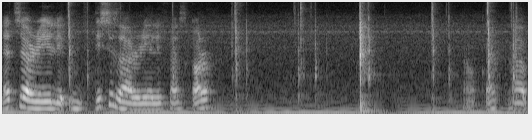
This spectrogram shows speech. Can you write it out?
That's a really this is a really fast car. Okay.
